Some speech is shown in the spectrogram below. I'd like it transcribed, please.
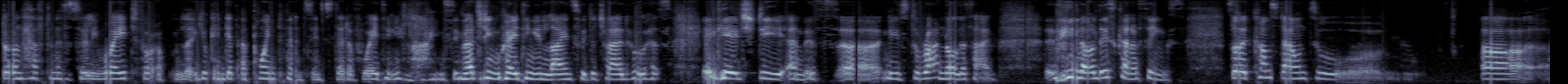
don't have to necessarily wait for like, you can get appointments instead of waiting in lines. Imagine waiting in lines with a child who has adhd and is uh, needs to run all the time. You know these kind of things. So it comes down to uh,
